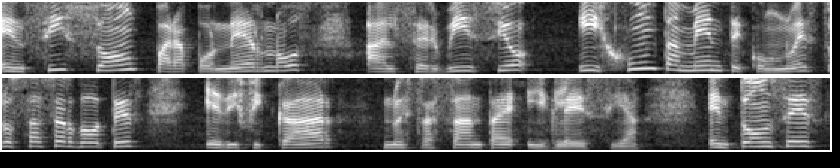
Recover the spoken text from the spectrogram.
en sí son para ponernos al servicio y juntamente con nuestros sacerdotes edificar nuestra santa iglesia. Entonces,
